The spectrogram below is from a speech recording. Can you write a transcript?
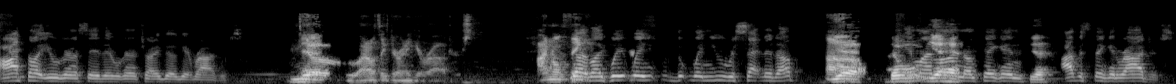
I thought you were going to say they were going to try to go get Rodgers. No, I don't think they're going to get Rodgers. I don't think. Yeah, like when, when when you were setting it up uh, yeah, the- in my yeah, mind, I'm thinking. Yeah. I was thinking Rodgers,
